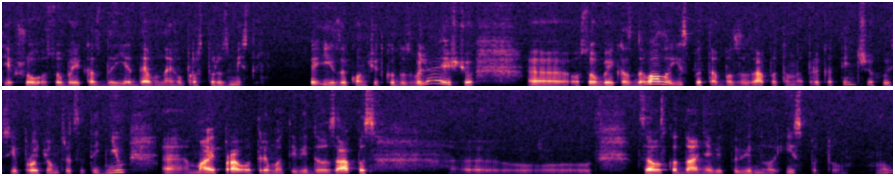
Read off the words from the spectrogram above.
Якщо особа, яка здає, де вона його просто розмістить. І закон чітко дозволяє, що особа, яка здавала іспит або за запитом, наприклад, інших осіб, протягом 30 днів е, мають право отримати відеозапис е, цього складання відповідного іспиту. Ну,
